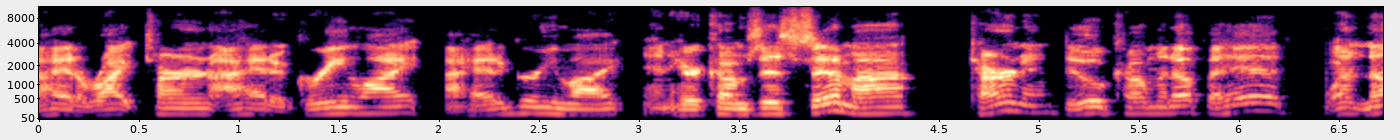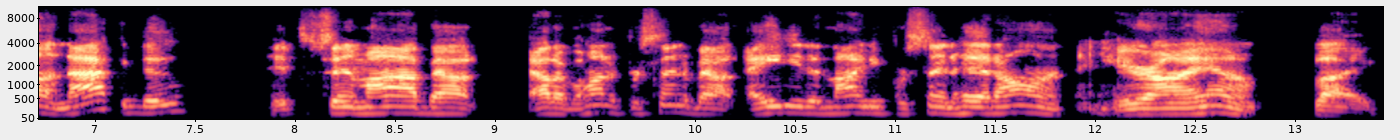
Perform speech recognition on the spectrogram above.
I had a right turn. I had a green light. I had a green light. And here comes this semi turning. Dude coming up ahead. Wasn't nothing I could do hit the semi about out of 100%, about 80 to 90% head on. And here I am. Like,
